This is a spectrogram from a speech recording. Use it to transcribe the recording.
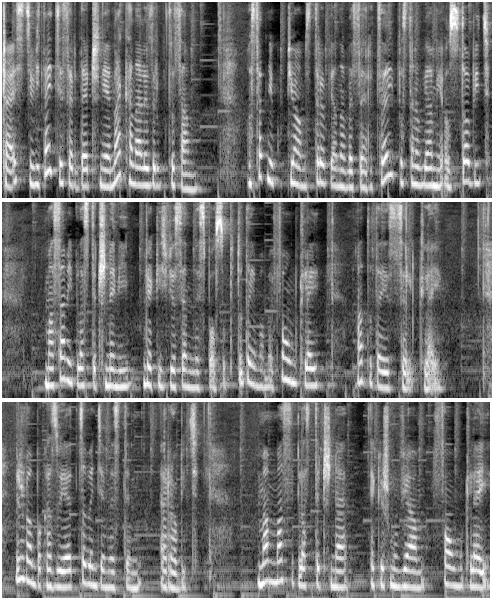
Cześć, witajcie serdecznie na kanale Zrób to sam. Ostatnio kupiłam styropianowe serce i postanowiłam je ozdobić masami plastycznymi w jakiś wiosenny sposób. Tutaj mamy foam clay, a tutaj jest silk clay. Już Wam pokazuję, co będziemy z tym robić. Mam masy plastyczne, jak już mówiłam, foam clay,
